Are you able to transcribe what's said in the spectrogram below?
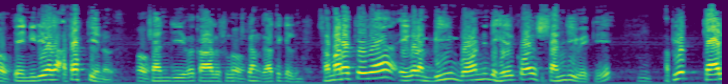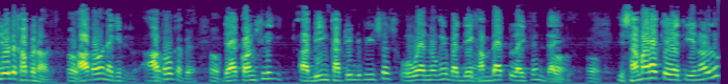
ඔව්. ඒ නිරයල අටක් තියෙනවා. සංජීව කාල සූත්‍ර ඔව්. සංඝාත කියලා. සමහරක් ඒවා ඒගොල්ලන් being born in the hell called සංජීව එකේ හ්ම්. අපි කෑලි වලට කපනවලු. ආපහු නැගිටිනවා. ආපහු කපනවා. They are constantly are being cut into pieces over and over but they come back to life and die. ඔව්. ඉතින් සමහරක් ඒවා තියෙනවලු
